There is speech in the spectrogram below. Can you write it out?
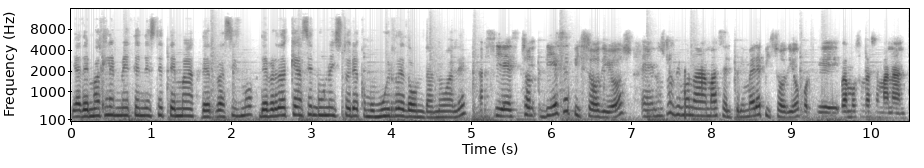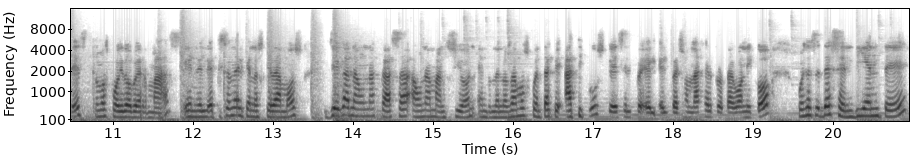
y además le meten este tema del racismo, de verdad que hacen una historia como muy redonda, ¿no, Ale? Así es, son 10 episodios. Eh, nosotros vimos nada más el primer episodio porque vamos una semana antes, no hemos podido ver más. En el episodio en el que nos quedamos, llegan a una casa, a una mansión, en donde nos damos cuenta que Atticus, que es el, el, el personaje, el protagónico, pues es descendiente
